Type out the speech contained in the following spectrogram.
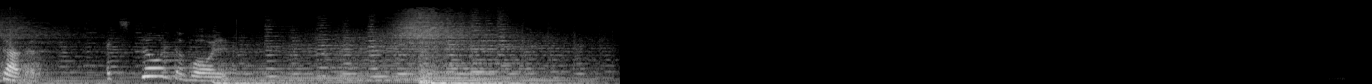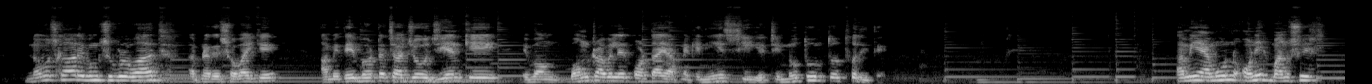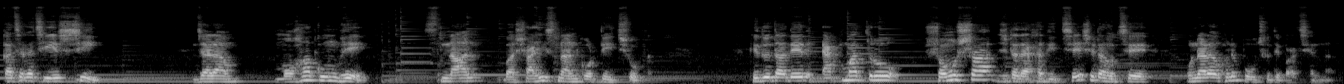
travel. Explore the world. নমস্কার এবং সুপ্রভাত আপনাদের সবাইকে আমি দেব ভট্টাচার্য জিএনকে এবং বং ট্রাভেলের পর্দায় আপনাকে নিয়ে এসেছি একটি নতুন তথ্য দিতে আমি এমন অনেক মানুষের কাছাকাছি এসেছি যারা মহাকুম্ভে স্নান বা শাহী স্নান করতে ইচ্ছুক। কিন্তু তাদের একমাত্র সমস্যা যেটা দেখা দিচ্ছে সেটা হচ্ছে ওনারা ওখানে পৌঁছতে পারছেন না।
